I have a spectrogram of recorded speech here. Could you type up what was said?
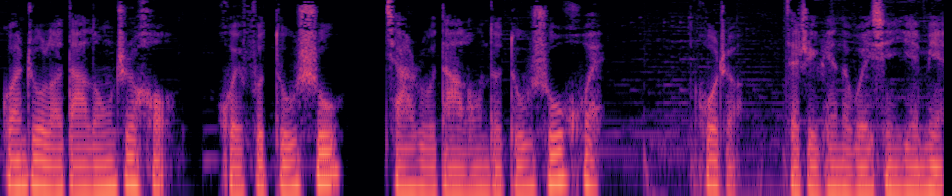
关注了大龙之后，回复“读书”加入大龙的读书会，或者在这篇的微信页面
